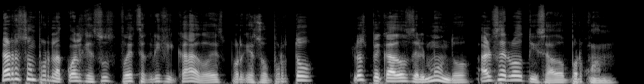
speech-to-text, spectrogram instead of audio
La razón por la cual Jesús fue sacrificado es porque soportó los pecados del mundo al ser bautizado por Juan.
